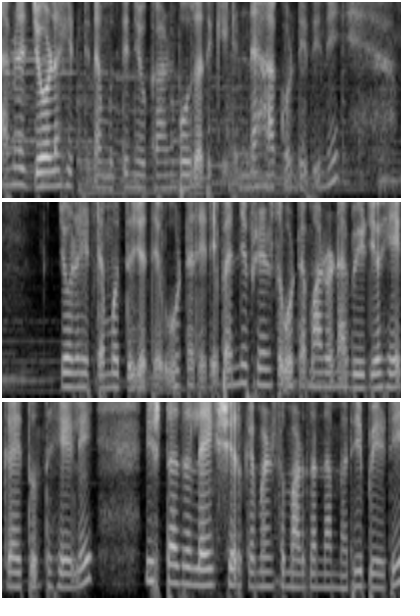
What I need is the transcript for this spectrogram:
ಆಮೇಲೆ ಜೋಳ ಹಿಟ್ಟಿನ ಮುದ್ದೆ ನೀವು ಕಾಣ್ಬೋದು, ಅದಕ್ಕೆ ಎಣ್ಣೆ ಹಾಕ್ಕೊಂಡಿದ್ದೀನಿ ಜೋಳ ಹಿಟ್ಟಿನ ಮುದ್ದೆ ಜೊತೆ ಊಟ ರೆಡಿ ಬನ್ನಿ ಫ್ರೆಂಡ್ಸ್ ಊಟ ಮಾಡೋಣ ವಿಡಿಯೋ ಹೇಗಾಯಿತು ಅಂತ ಹೇಳಿ. ಇಷ್ಟ ಆದರೆ ಲೈಕ್ ಶೇರ್ ಕಮೆಂಟ್ಸ್ ಮಾಡೋದನ್ನು ಮರಿಬೇಡಿ.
